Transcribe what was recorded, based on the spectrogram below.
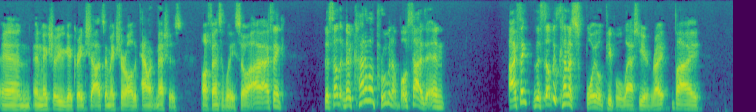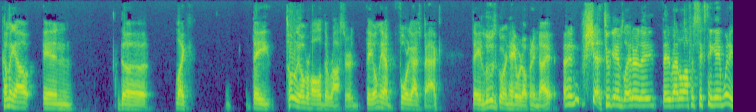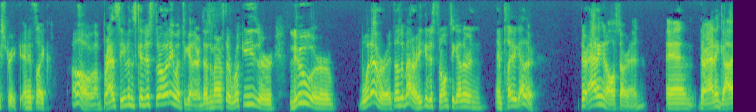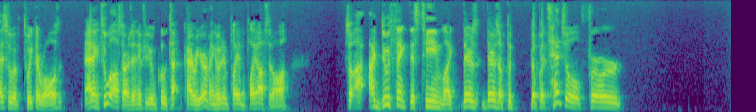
and, and make sure you get great shots and make sure all the talent meshes offensively. So I, I think the Celtics, they're kind of unproven on both sides. And I think the Celtics kind of spoiled people last year, right? By coming out in the like they totally overhauled the roster. They only had four guys back. They lose Gordon Hayward opening night, and shit, two games later they they rattle off a 16 game winning streak, and it's like, oh, Brad Stevens can just throw anyone together. It doesn't matter if they're rookies or new or whatever. It doesn't matter. He can just throw them together and and play together. They're adding an all star in, and they're adding guys who have tweaked their roles adding two All Stars, and if you include Ty- Kyrie Irving, who didn't play in the playoffs at all. So I, I do think this team, like, there's there's a the potential for,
